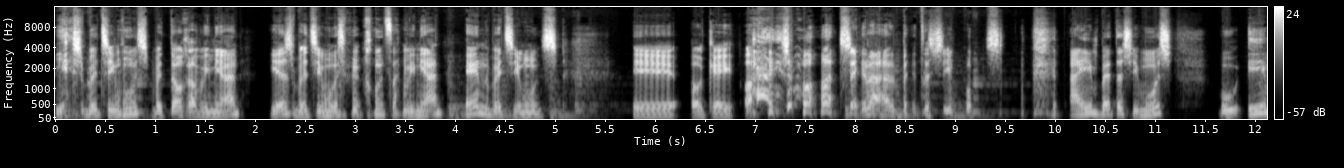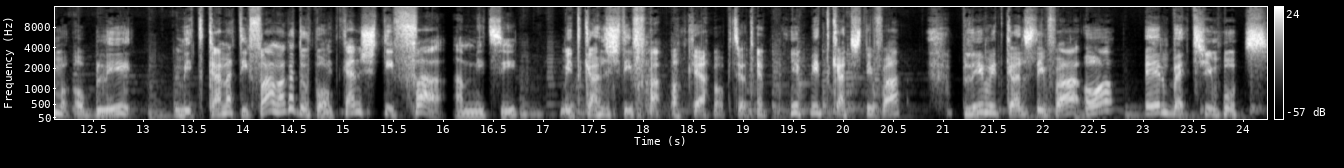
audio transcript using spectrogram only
יש בית שימוש בתוך הבניין, יש בית שימוש מחוץ לבניין, אין בית שימוש. אה, אוקיי, יש עוד שאלה על בית השימוש. האם בית השימוש הוא עם או בלי מתקן עטיפה? מה כתוב פה? מתקן שטיפה אמיצי. מתקן שטיפה, אוקיי, האופציות הן עם מתקן שטיפה, בלי מתקן שטיפה, או אין בית שימוש.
